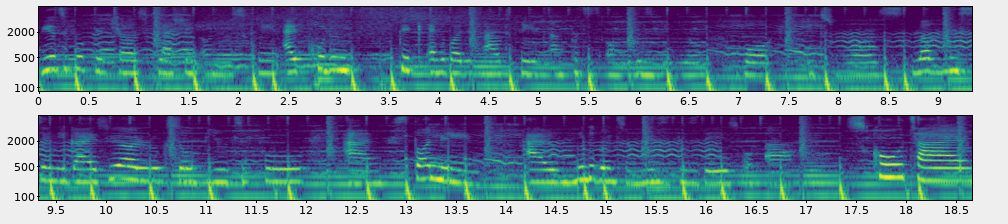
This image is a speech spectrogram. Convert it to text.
beautiful pictures flashing on your screen. I couldn't pick anybody's outfit and put it on this video but it was lovely seeing you guys. You all look so beautiful and stunning i'm really going to miss these days of our school time.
